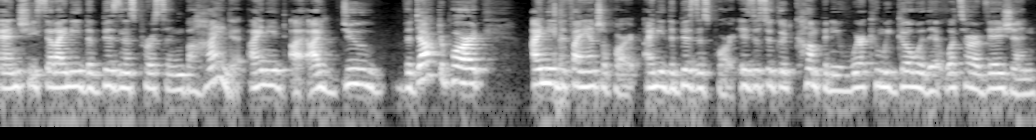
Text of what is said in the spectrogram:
And she said, I need the business person behind it. I need, I, I do the doctor part. I need the financial part. I need the business part. Is this a good company? Where can we go with it? What's our vision?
